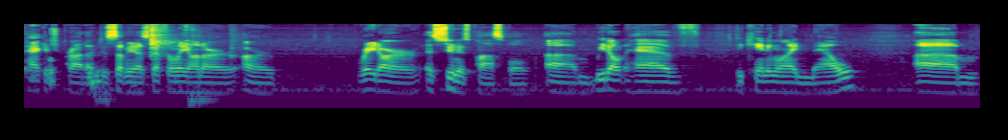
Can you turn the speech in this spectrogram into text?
packaged product is something that's definitely on our our radar as soon as possible. Um, we don't have a canning line now. Um,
